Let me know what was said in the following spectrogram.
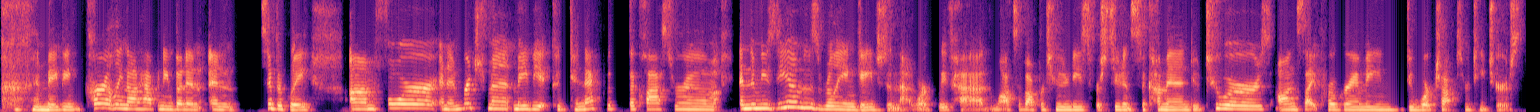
and maybe currently not happening, but in, in typically um, for an enrichment maybe it could connect with the classroom. And the museum is really engaged in that work. We've had lots of opportunities for students to come in do tours on-site programming do workshops for teachers.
